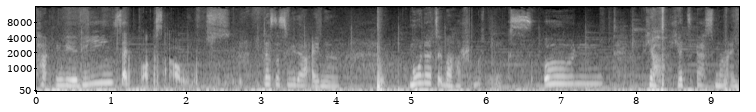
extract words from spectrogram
packen wir die Setbox aus. Das ist wieder eine Monatsüberraschungsbox. Und ja, jetzt erstmal ein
